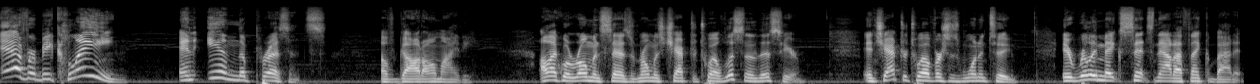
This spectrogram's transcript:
ever be clean and in the presence of God Almighty. I like what Romans says in Romans chapter 12. Listen to this here. In chapter 12, verses 1 and 2, it really makes sense now that I think about it.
